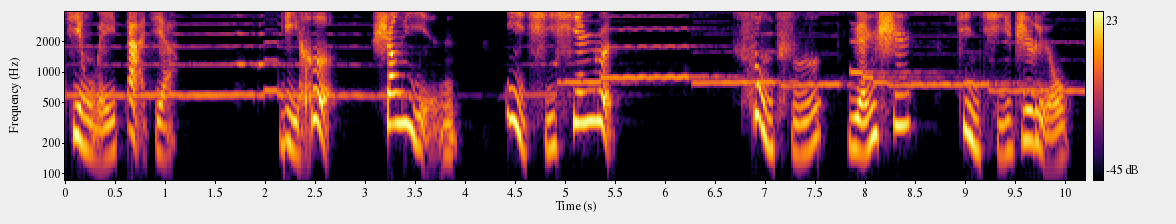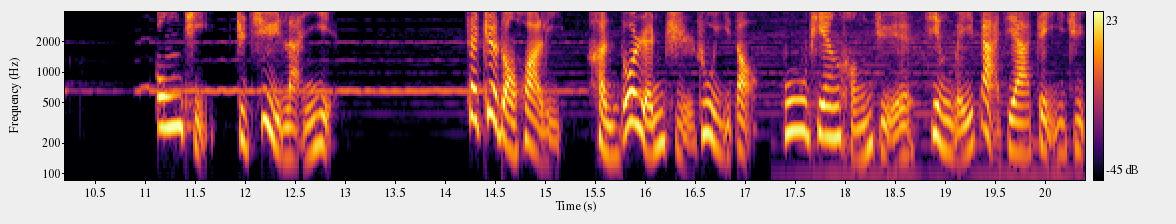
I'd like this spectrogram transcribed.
竟为大家。李贺、商隐意其鲜润，宋词元诗尽其之流，宫体之巨兰也。”在这段话里，很多人只注意到“孤篇横绝，竟为大家”这一句。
